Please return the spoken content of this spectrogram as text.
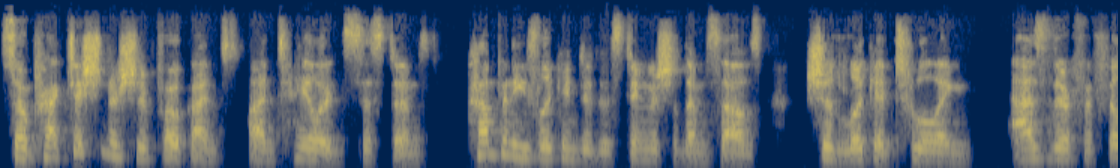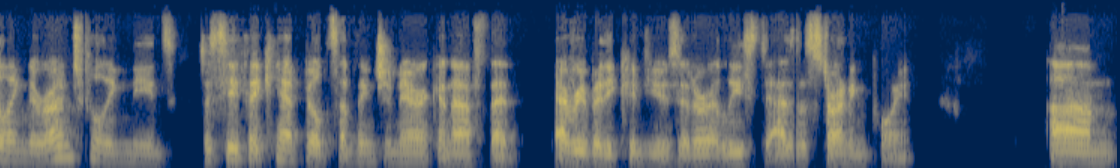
So practitioners should focus on, on tailored systems. Companies looking to distinguish themselves should look at tooling as they're fulfilling their own tooling needs to see if they can't build something generic enough that everybody could use it, or at least as a starting point. Um,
